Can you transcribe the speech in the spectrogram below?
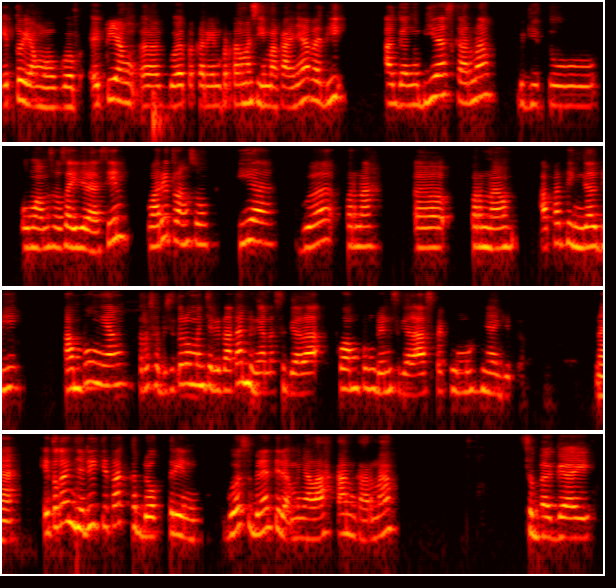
Itu yang mau gue itu yang uh, gue tekanin pertama sih makanya tadi agak ngebias karena begitu Umam selesai jelasin, Warid langsung iya, gue pernah uh, pernah apa tinggal di kampung yang terus habis itu lo menceritakan dengan segala kampung dan segala aspek kumuhnya gitu. Nah, itu kan jadi kita ke doktrin. Gue sebenarnya tidak menyalahkan karena sebagai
